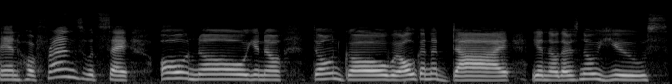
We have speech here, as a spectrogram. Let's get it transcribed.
And her friends would say, Oh, no, you know, don't go. We're all to die. You know, there's no use.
